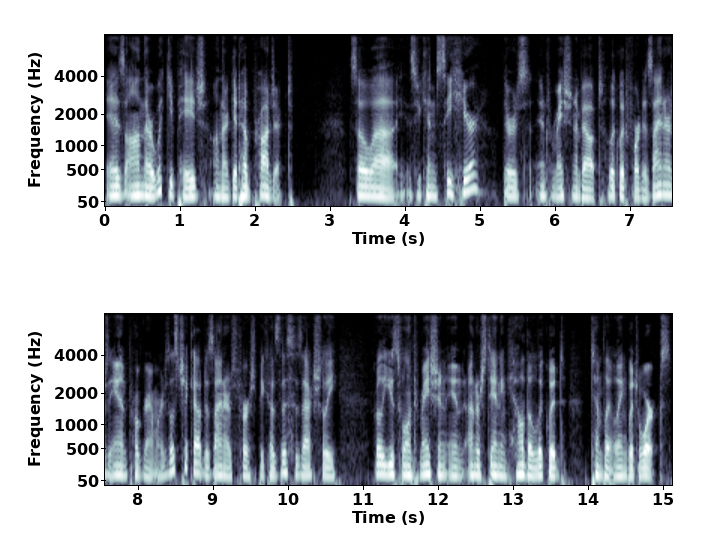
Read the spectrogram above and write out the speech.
is on their wiki page on their GitHub project. So uh, as you can see here, there's information about Liquid for designers and programmers. Let's check out designers first because this is actually really useful information in understanding how the Liquid template language works.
